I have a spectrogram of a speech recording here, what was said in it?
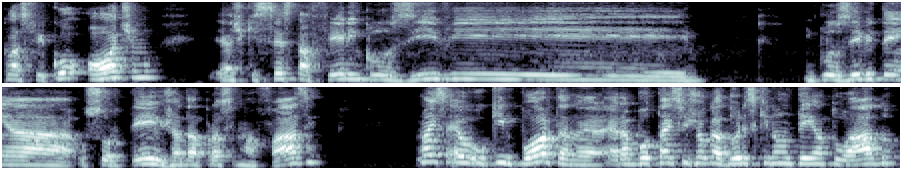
classificou, ótimo. Acho que sexta-feira, inclusive, inclusive tem a, o sorteio já da próxima fase. Mas é, o que importa né, era botar esses jogadores que não têm atuado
